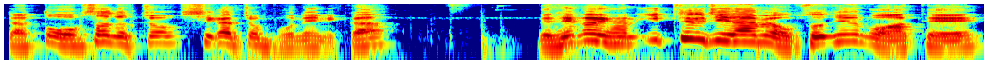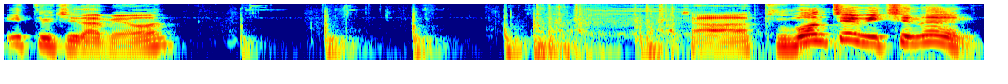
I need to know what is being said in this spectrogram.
자, 또 없어졌죠? 시간 좀 보내니까. 내 생각에 한 이틀 지나면 없어지는 것 같아. 이틀 지나면. 자, 두 번째 위치는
